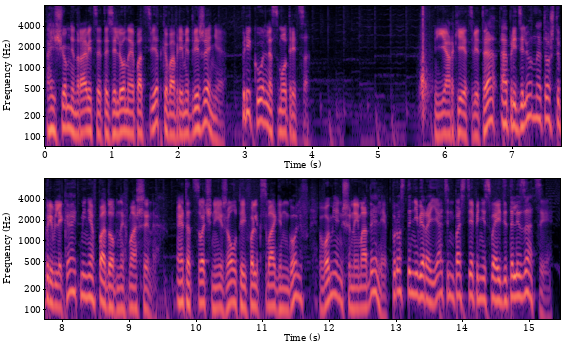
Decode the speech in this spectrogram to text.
А еще мне нравится эта зеленая подсветка во время движения. Прикольно смотрится. Яркие цвета – определенно то, что привлекает меня в подобных машинах. Этот сочный и желтый Volkswagen Golf в уменьшенной модели просто невероятен по степени своей детализации –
